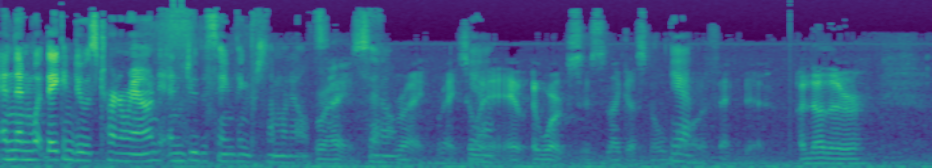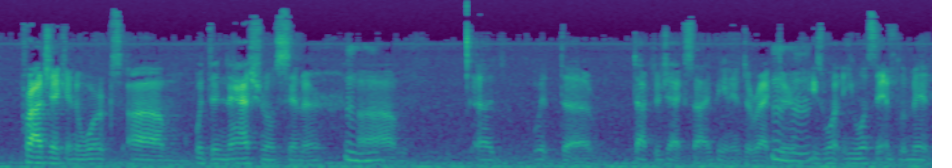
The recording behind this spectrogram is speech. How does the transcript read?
And then what they can do is turn around and do the same thing for someone else. Right. So Right. Right. So Yeah. it, it, it works. It's like a snowball effect there. Another project in the works um, with the National Center Mhm. um, uh, with uh, Dr. Jack Tsai being a director. Mhm. He's want, he wants to implement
